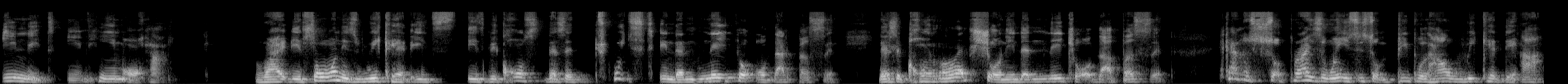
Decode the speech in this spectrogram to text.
innate in him or her. Right? If someone is wicked, it's, it's because there's a twist in the nature of that person. There's a corruption in the nature of that person. kind of surprising when you see some people how wicked they are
